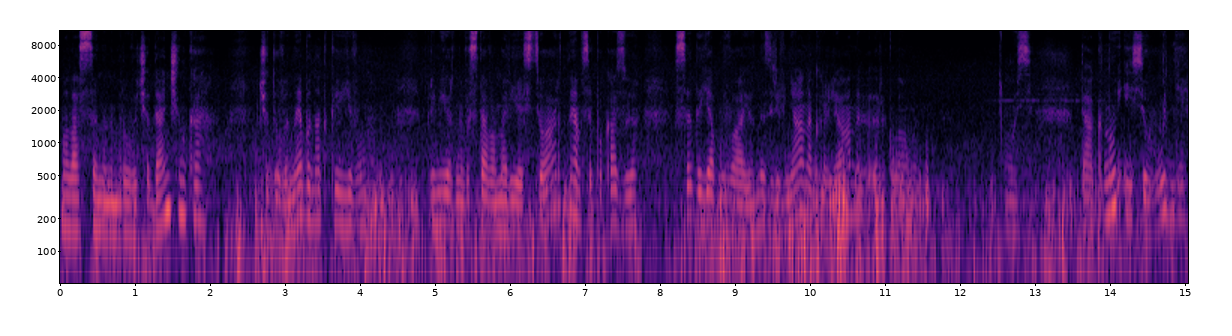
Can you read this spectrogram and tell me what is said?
Мала сцена Немировича Данченка, чудове небо над Києвом, прем'єрна вистава Марія Стюарт. Ну, Я вам все показую, все, де я буваю. Незрівняна, кроляни реклами. Ось. Так, ну і сьогодні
